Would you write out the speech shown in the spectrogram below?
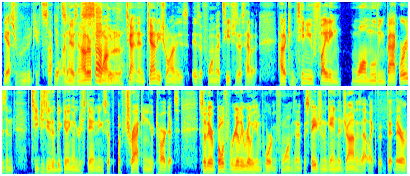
yes, rooted yet supple. Yet and there's another Supple. form. Tian, and Tiandichuan is is a form that teaches us how to how to continue fighting while moving backwards and teaches you the beginning understandings of, of tracking your targets. So they're both really really important forms. And at the stage in the game that John is at, like that the, they're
